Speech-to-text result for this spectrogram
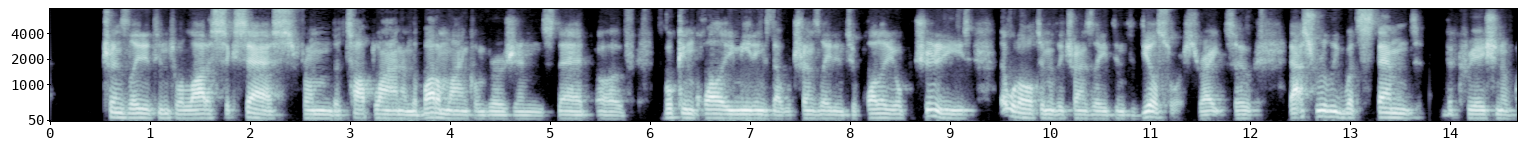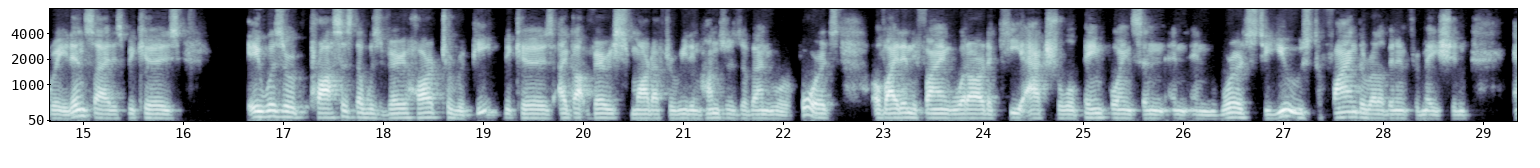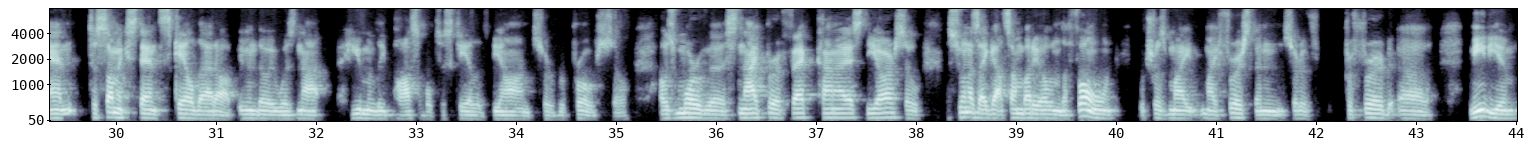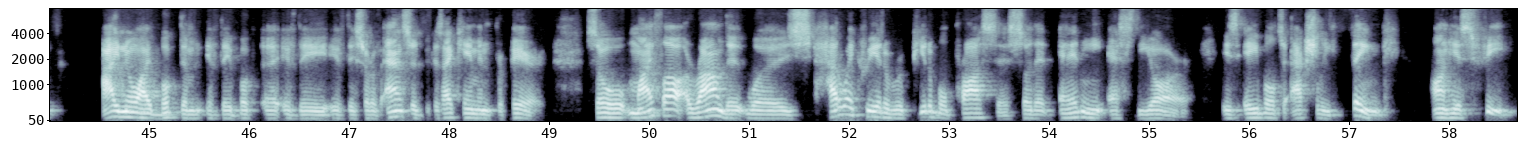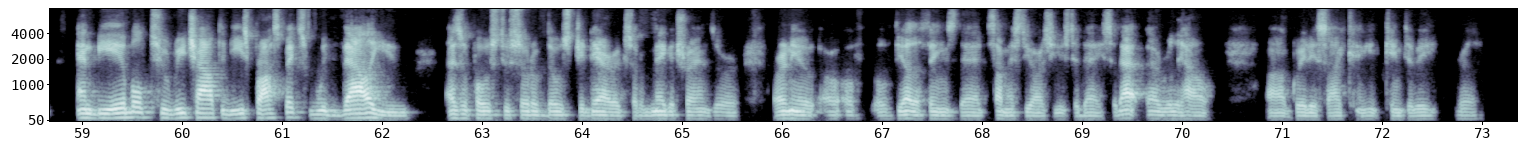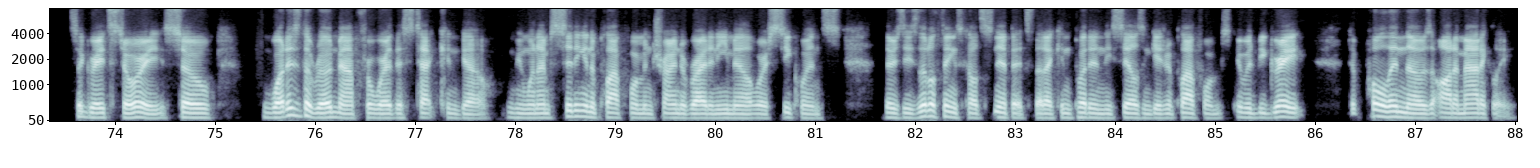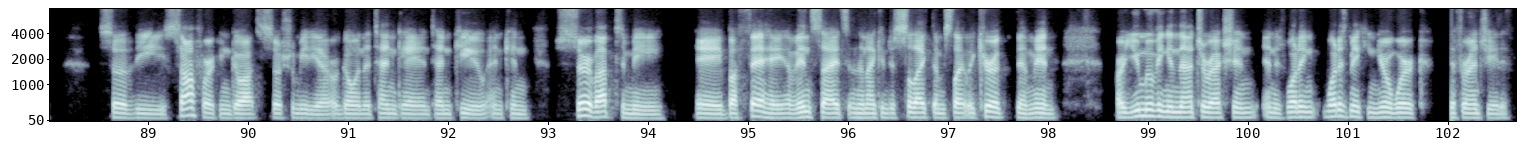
translated into a lot of success from the top line and the bottom line conversions that of booking quality meetings that would translate into quality opportunities that would ultimately translate into deal source right? So that's really what stemmed the creation of GR8 Insight is because it was a process that was very hard to repeat because I got very smart after reading hundreds of annual reports of identifying what are the key actual pain points and, and, and words to use to find the relevant information and to some extent scale that up, even though it was not humanly possible to scale it beyond sort of approach. So I was more of a sniper effect kind of SDR. So as soon as I got somebody on the phone, which was my my first and sort of preferred uh, medium, I know I booked them if they booked uh, if they if they sort of answered because I came in prepared. So my thought around it was how do I create a repeatable process so that any SDR is able to actually think on his feet and be able to reach out to these prospects with value as opposed to sort of those generic sort of mega trends or or any of, of, of the other things that some SDRs use today. So that, that really how uh, Great SI came, came to be really. It's a great story. So, what is the roadmap for where this tech can go? I mean, when I'm sitting in a platform and trying to write an email or a sequence, there's these little things called snippets that I can put in these sales engagement platforms. It would be great to pull in those automatically. So the software can go out to social media or go in the 10K and 10Q and can serve up to me a buffet of insights and then I can just select them, slightly curate them in. Are you moving in that direction? And is what, in, what is making your work differentiated?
